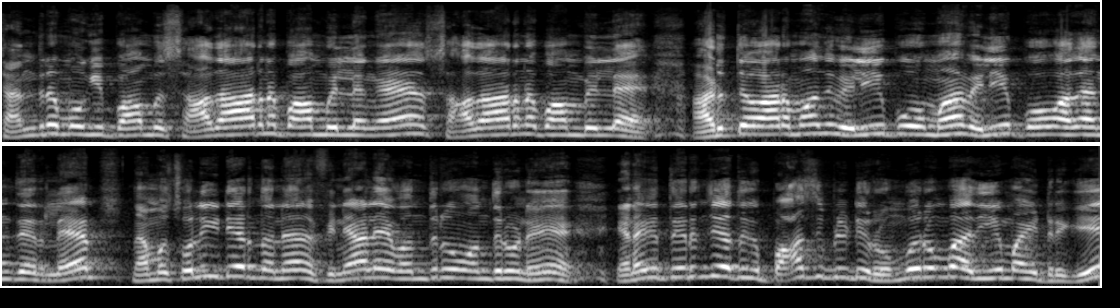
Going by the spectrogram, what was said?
சந்திரமுகி பாம்பு சாதாரண பாம்பு இல்லைங்க சாதாரண பாம்பு இல்லை. அடுத்த வாரமாவது வெளியே போகுமா வெளியே போவாதான்னு தெரியல. நம்ம சொல்லிக்கிட்டே இருந்தோம் ஃபினாலே வந்துரும் வந்துரும்னு. எனக்கு தெரிஞ்சு அதுக்கு பாசிபிலிட்டி ரொம்ப ரொம்ப அதிகமாயிட்டு இருக்கு.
